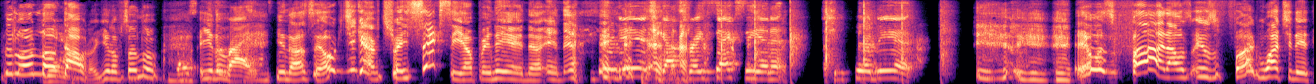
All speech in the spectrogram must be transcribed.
little, little yeah. daughter. You know what I'm saying? Little, you know, right. You know, I said, oh, she got straight sexy up in here. In the, in the sure did. She got straight sexy in it. She sure did. It was fun. I was. It was fun watching it.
